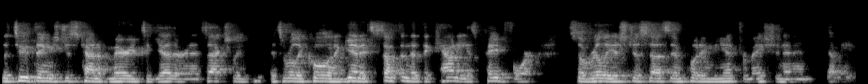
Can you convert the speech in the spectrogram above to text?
the two things just kind of married together, and it's actually it's really cool. And again, it's something that the county has paid for, so really it's just us inputting the information, and I mean,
